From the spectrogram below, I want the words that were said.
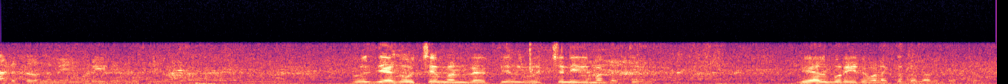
அடுத்து வந்து மேல்முறையீடு உறுதியாக உச்சமன்றத்தில் உச்சநீதிமன்றத்தில் மேல்முறையீடு வழக்கு தொடரப்பட்டது.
